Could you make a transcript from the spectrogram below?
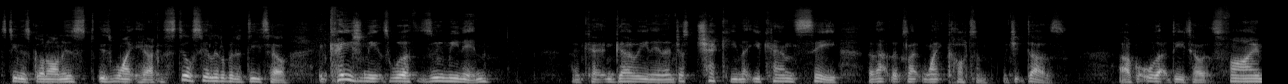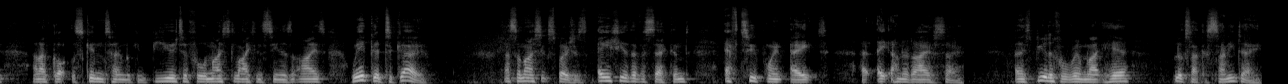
Stina's got on is, is white here. I can still see a little bit of detail. Occasionally it's worth zooming in okay, and going in and just checking that you can see that that looks like white cotton, which it does. I've got all that detail, that's fine, and I've got the skin tone looking beautiful, nice light in Stina's eyes. We're good to go. That's a nice exposure. It's 80th of a second, f2.8 at 800 ISO. And this beautiful rim light here looks like a sunny day.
